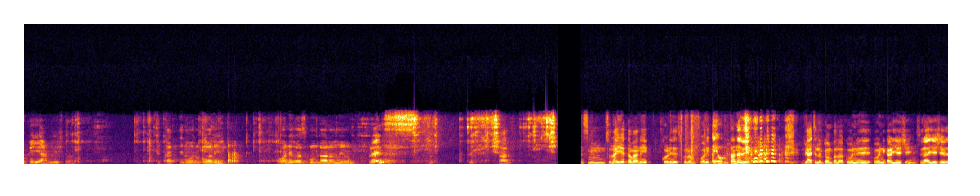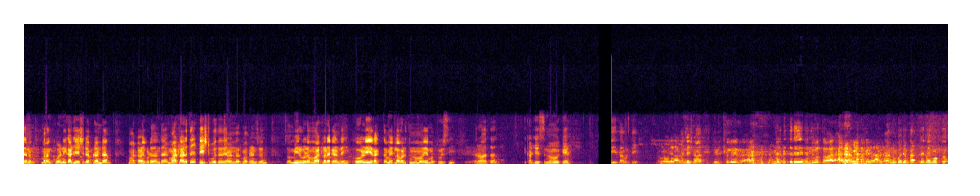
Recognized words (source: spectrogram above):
Okay ఏం చేసిన కత్తి నూరుకొని కోని కోసుకుంటాను మేము. ఫ్రెండ్స్ చాలు. Friends, మేము సులా చేద్దామని కోని తెచ్చుకున్నాం. కోని ఉరుకుతున్నది బ్యాచులర్ కొంపలో కోని కోని కట్ చేసి సులా చేసే విధానం. మనం కోని కట్ చేసేటప్పుడు అంట మాట్లాడకూడదు అంట మాట్లాడితే టేస్ట్ పోతుంది అన్నారు మా ఫ్రెండ్స్ సో మీరు కూడా మాట్లాడకండి. కోడి రక్తం ఎట్లా పడుతుందో ఏమో చూసి తర్వాత కట్ చేస్తున్నాం ఓకే? కొంచెం బర్త్డే పై మొక్కు.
